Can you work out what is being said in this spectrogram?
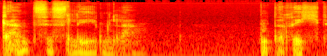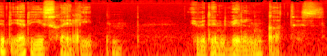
ganzes Leben lang unterrichtet er die Israeliten über den Willen Gottes.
